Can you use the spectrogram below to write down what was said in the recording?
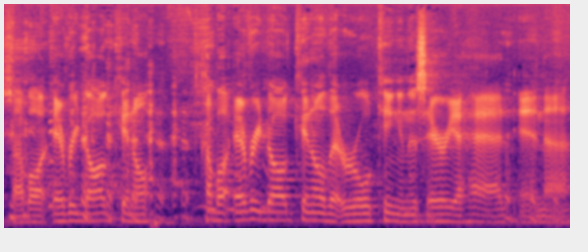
So I bought every dog kennel. I bought every dog kennel that Rural King in this area had, and uh,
